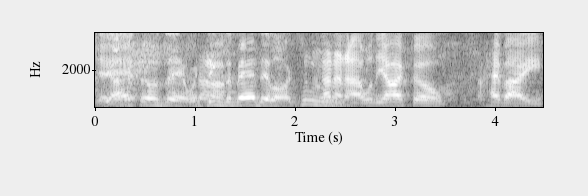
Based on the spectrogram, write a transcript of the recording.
Yeah, the. AFL's there. When No, things are bad, they're like, hmm. No, no, no. Well, the AFL have a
